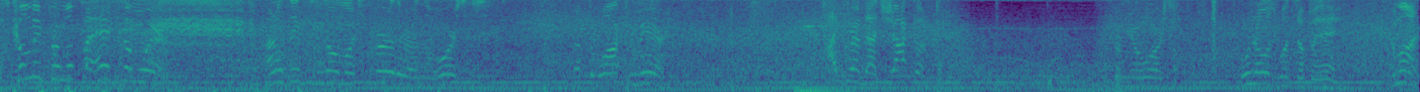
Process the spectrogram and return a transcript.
It's coming from up somewhere. I don't think we can go much further on the horses. We'll have to walk from here. I'd grab that shotgun from your horse. Who knows what's up ahead? Come on.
